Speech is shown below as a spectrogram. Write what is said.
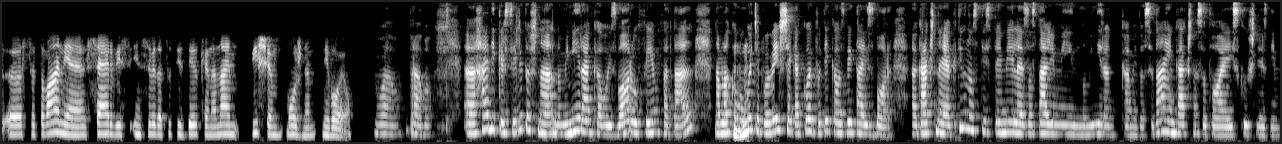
eh, svetovanje, servis in seveda tudi izdelke na najvišjem možnem nivoju. Wow, bravo. Uh, Heidi, ker si letošnja nominiranka v izboru Fem Fatal, nam lahko uh mhm. -huh. mogoče poveš, kako je potekal zdaj ta izbor. Uh, kakšne aktivnosti ste imeli z ostalimi nominirankami do sedaj in kakšne so tvoje izkušnje z njim?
